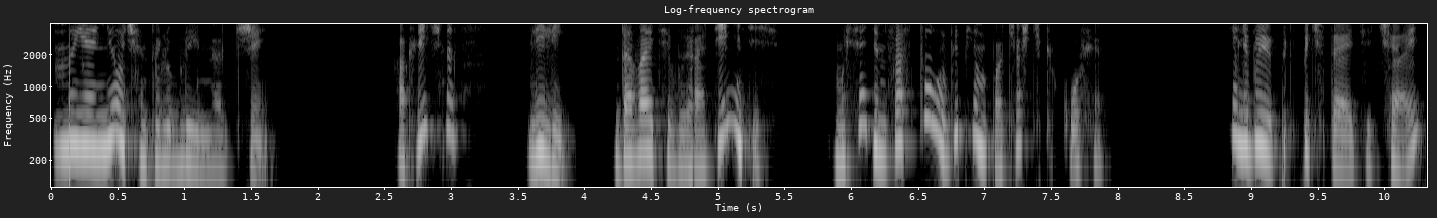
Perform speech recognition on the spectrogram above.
но я не очень-то люблю имя Джейн. Отлично. Лили, давайте вы разденетесь, мы сядем за стол и выпьем по чашечке кофе. Или вы предпочитаете чай?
